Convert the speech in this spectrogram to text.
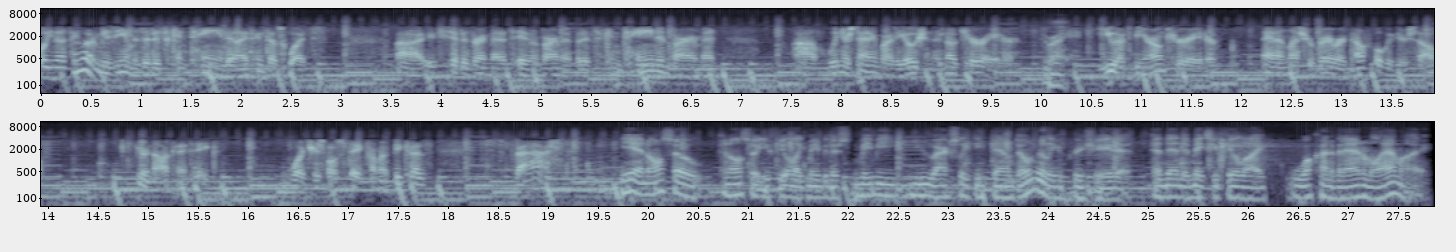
Well, you know, the thing about a museum is that it's contained, and I think that's what uh, you said it's a very meditative environment, but it's a contained environment. Um, when you're standing by the ocean, there's no curator. Right. You have to be your own curator, and unless you're very, very comfortable with yourself, you're not going to take what you're supposed to take from it because it's vast. Yeah, and also and also you feel like maybe there's maybe you actually deep down don't really appreciate it, and then it makes you feel like what kind of an animal am I?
